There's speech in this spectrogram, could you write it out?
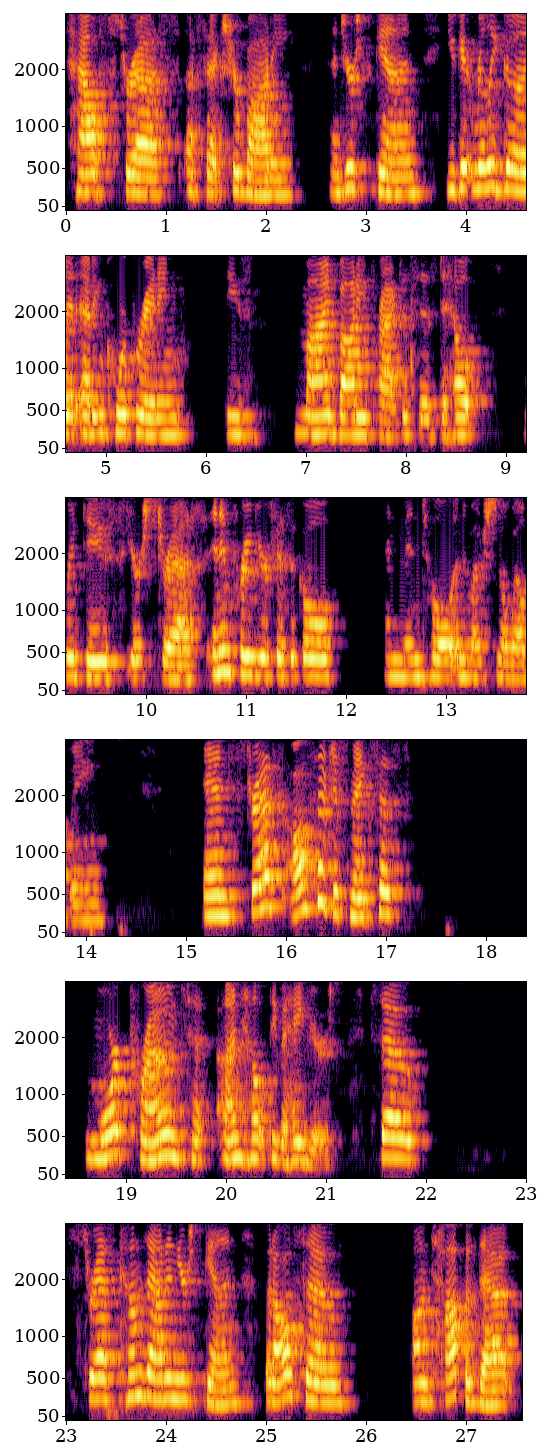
how stress affects your body and your skin, you get really good at incorporating these mind body practices to help reduce your stress and improve your physical and mental and emotional well being. And stress also just makes us more prone to unhealthy behaviors. So, stress comes out in your skin, but also on top of that,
